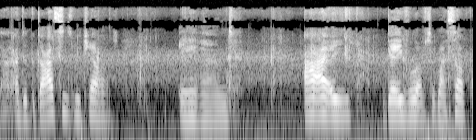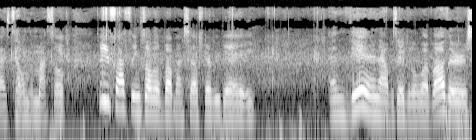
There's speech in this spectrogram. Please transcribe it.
I did the God Sees Me Challenge, and I gave love to myself by telling myself 35 things all about myself every day. And then I was able to love others,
